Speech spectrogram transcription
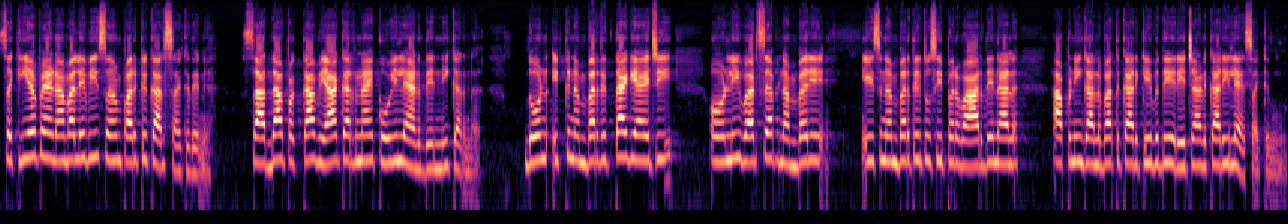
ਸਕੀਆਂ ਭੈਣਾਂ ਵਾਲੇ ਵੀ ਸੰਪਰਕ ਕਰ ਸਕਦੇ ਨੇ। ਸਾਦਾ ਪੱਕਾ ਵਿਆਹ ਕਰਨਾ ਹੈ, ਕੋਈ ਲੈਣ ਦੇਣ ਨਹੀਂ ਕਰਨਾ। ਦੋ ਇੱਕ ਨੰਬਰ ਦਿੱਤਾ ਗਿਆ ਹੈ ਜੀ। ਓਨਲੀ WhatsApp ਨੰਬਰ ਹੈ ਇਸ ਨੰਬਰ ਤੇ ਤੁਸੀਂ ਪਰਿਵਾਰ ਦੇ ਨਾਲ ਆਪਣੀ ਗੱਲਬਾਤ ਕਰਕੇ ਵਧੇਰੇ ਜਾਣਕਾਰੀ ਲੈ ਸਕਦੇ ਹੋ।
